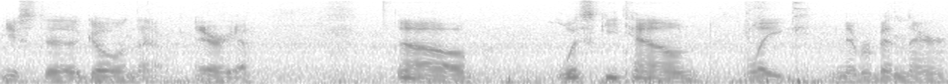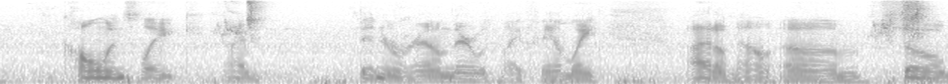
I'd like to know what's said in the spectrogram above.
used to go in that area. Uh, Whiskeytown Lake, never been there. Collins Lake, I've been around there with my family. I don't know. Um, so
